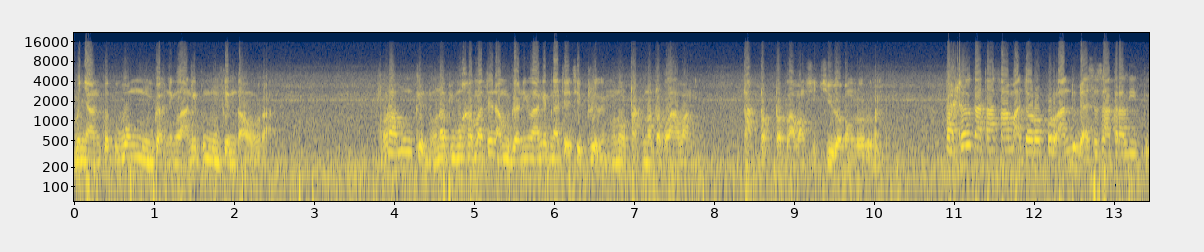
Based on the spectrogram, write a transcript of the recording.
menyangkut uang munggah ning langit itu mungkin tahu orang. Orang mungkin. Nabi Muhammad itu nak munggah ning langit ngajak Jibril ngotak notok lawang, tak tok tok lawang siji lawang loro. Padahal kata sama cara Quran itu tidak sesakral itu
